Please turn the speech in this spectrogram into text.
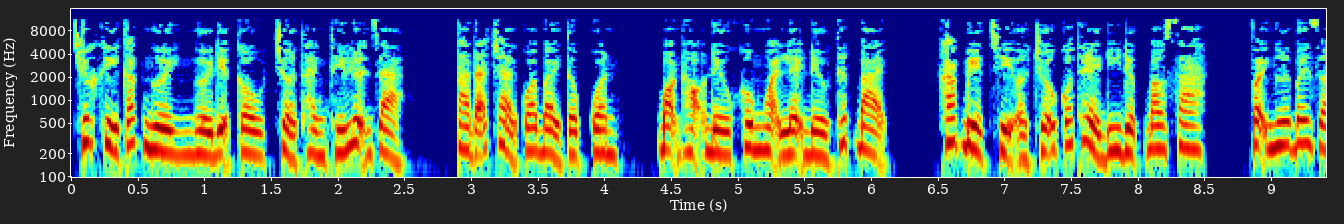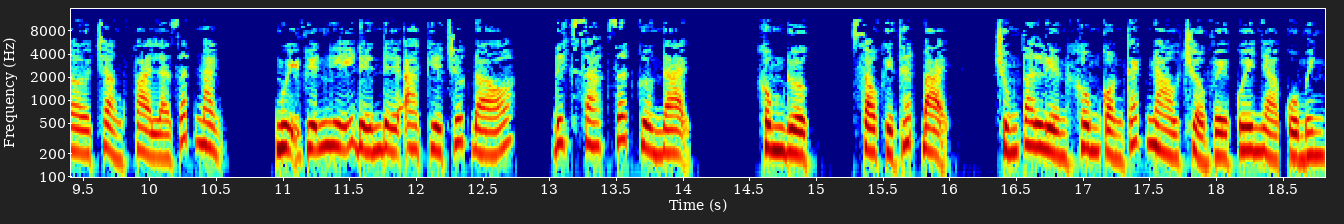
Trước khi các người, người địa cầu trở thành thí luyện giả, ta đã trải qua bảy tộc quân, bọn họ đều không ngoại lệ đều thất bại, khác biệt chỉ ở chỗ có thể đi được bao xa. Vậy ngươi bây giờ chẳng phải là rất mạnh? Ngụy Viễn nghĩ đến đế A kia trước đó, đích xác rất cường đại. Không được, sau khi thất bại, chúng ta liền không còn cách nào trở về quê nhà của mình.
